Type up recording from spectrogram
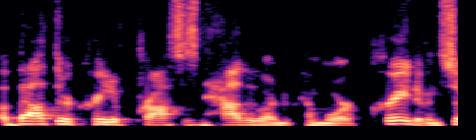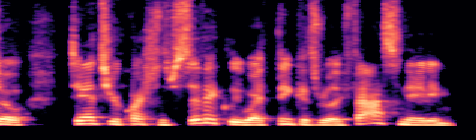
about their creative process and how they learned to become more creative. And so, to answer your question specifically, what I think is really fascinating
